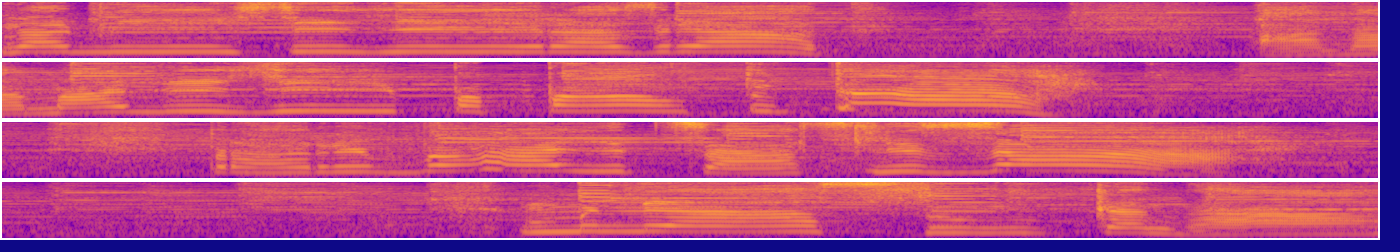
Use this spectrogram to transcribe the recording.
На миссии разряд аномалии попал туда, прорывается слеза. Мля, сука, на,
